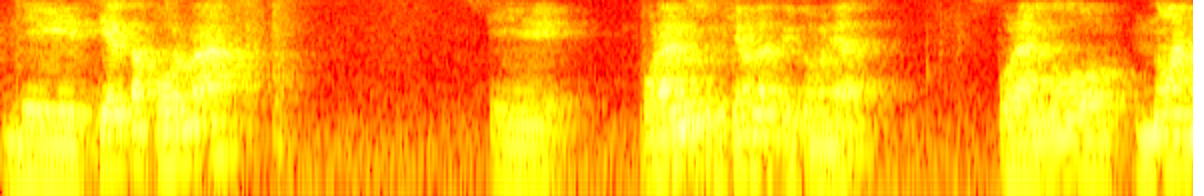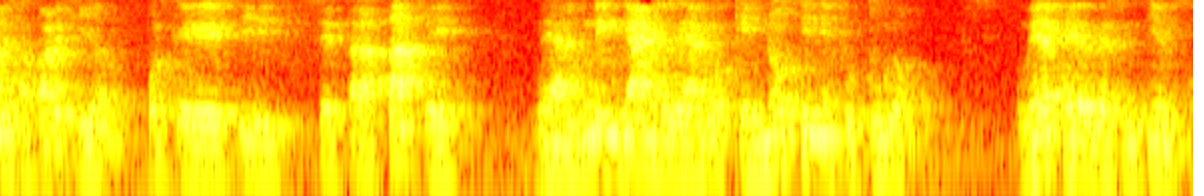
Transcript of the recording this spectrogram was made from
De cierta forma, eh, por algo surgieron las criptomonedas, por algo no han desaparecido, porque si se tratase de algún engaño, de algo que no tiene futuro, hubiera caído desde hace un tiempo.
